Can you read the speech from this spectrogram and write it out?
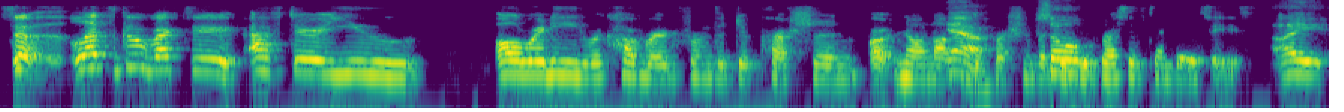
So let's go back to after you already recovered from the depression, or no, not Yeah, the depression, but so- the depressive tendencies. I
